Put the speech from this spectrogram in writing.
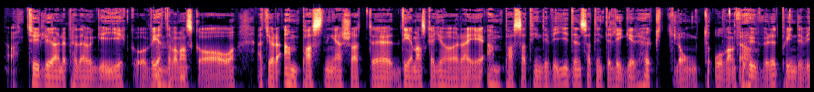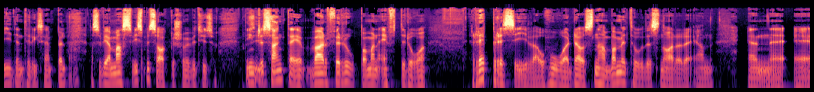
ja, tydliggörande pedagogik och veta mm. vad man ska och att göra anpassningar så att eh, det man ska göra är anpassat till individen så att det inte ligger högt långt ovanför ja. huvudet på individen till exempel. Ja. Alltså vi har massvis med saker som är betydelsefulla. Det Precis. intressanta är varför ropar man efter då repressiva och hårda och snabba metoder snarare än, än eh,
